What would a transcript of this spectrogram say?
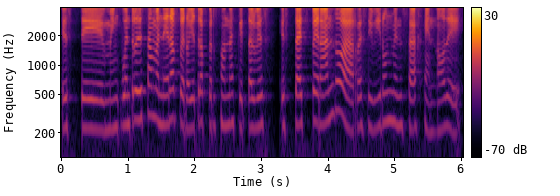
este, me encuentro de esta manera, pero hay otra persona que tal vez está esperando a recibir un mensaje, ¿no? De,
